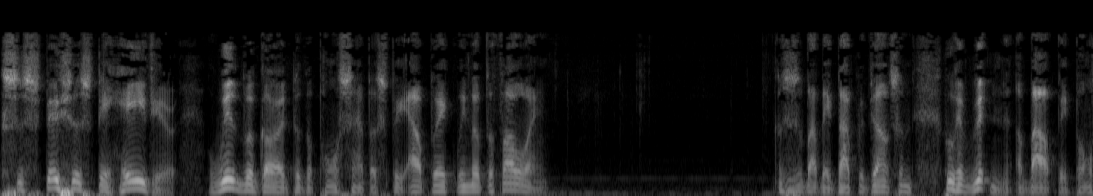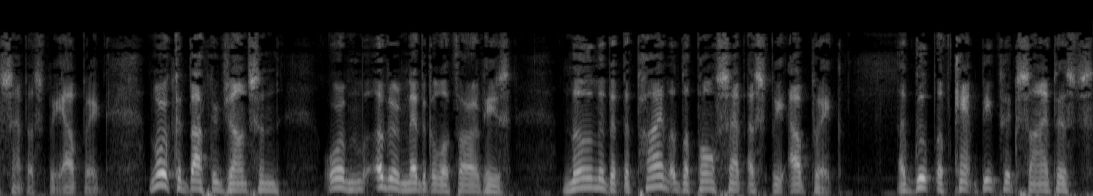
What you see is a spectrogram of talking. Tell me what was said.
suspicious behavior with regard to the Pont Saint-Esprit outbreak, we note the following. This is about Dr. Johnson who had written about the Pont Saint-Esprit outbreak. Nor could Dr. Johnson or other medical authorities known that at the time of the Pont Saint-Esprit outbreak, a group of Camp Detrick scientists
